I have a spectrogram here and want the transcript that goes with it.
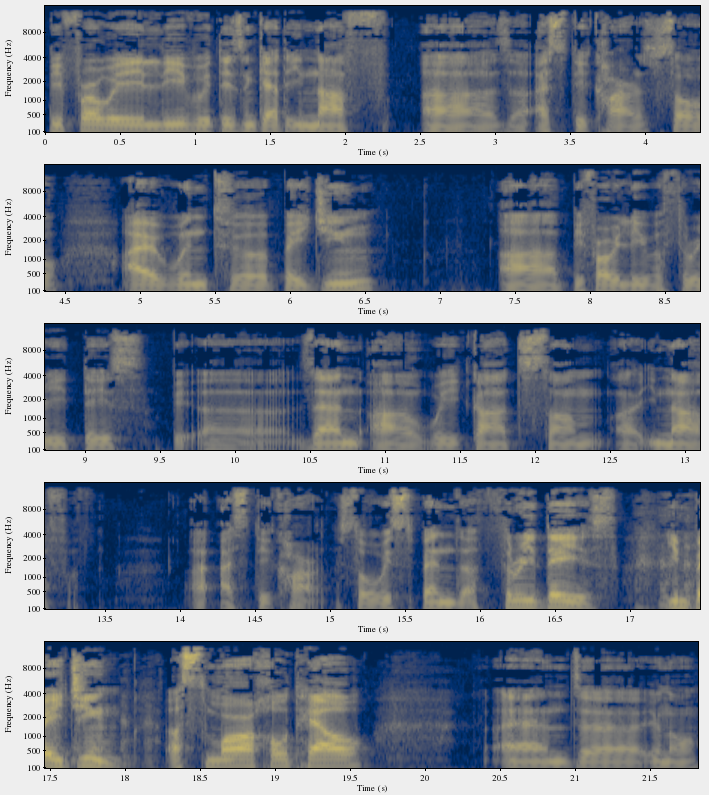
before we leave, we didn't get enough uh, the SD cards, so I went to Beijing. Uh, before we leave, three days. Uh, then uh, we got some uh, enough uh, SD card, so we spent uh, three days in Beijing, a small hotel, and uh, you know,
